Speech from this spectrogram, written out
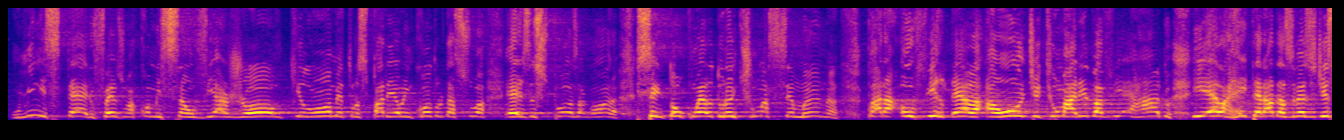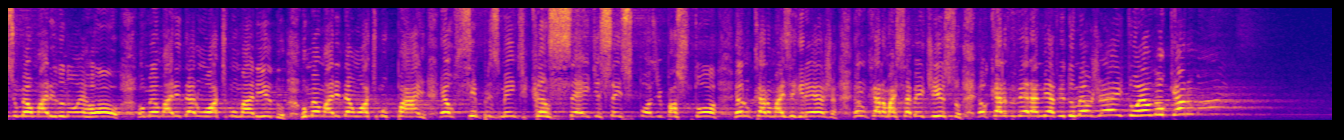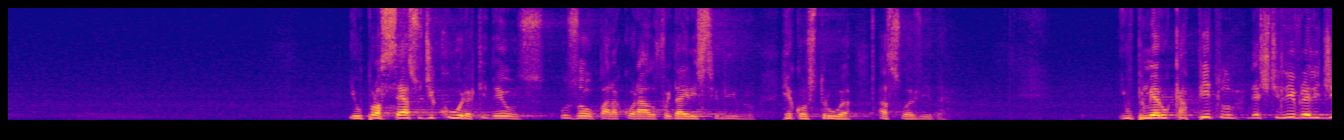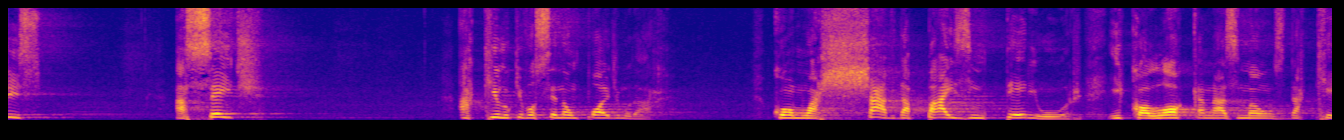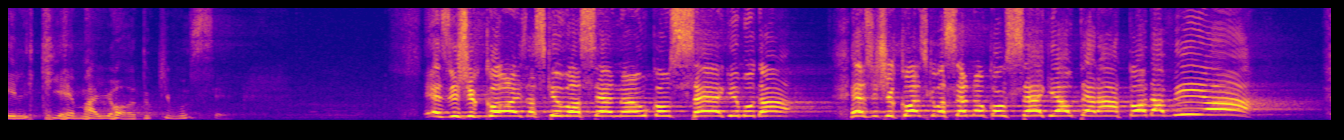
O ministério fez uma comissão, viajou quilômetros para ir ao encontro da sua ex-esposa agora, sentou com ela durante uma semana para ouvir dela aonde que o marido havia errado, e ela reiteradas vezes disse: "O meu marido não errou, o meu marido era um ótimo marido, o meu marido é um ótimo pai. Eu simplesmente cansei de ser esposa de pastor. Eu não quero mais igreja, eu não quero mais saber disso. Eu quero viver a minha vida do meu jeito. Eu não quero mais E o processo de cura que Deus usou para curá-lo foi dar este livro, Reconstrua a sua vida. E o primeiro capítulo deste livro ele diz: aceite aquilo que você não pode mudar, como a chave da paz interior, e coloca nas mãos daquele que é maior do que você. Existem coisas que você não consegue mudar. Existem coisas que você não consegue alterar. Todavia,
